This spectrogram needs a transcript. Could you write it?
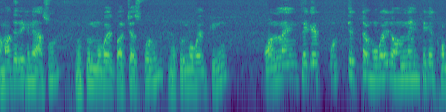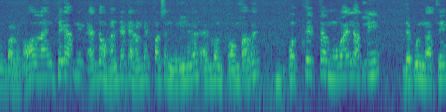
আমাদের এখানে আসুন, নতুন মোবাইল পারচেস করুন, নতুন মোবাইল কিনুন। অনলাইন থেকে প্রত্যেকটা মোবাইল অনলাইন থেকে কম পাবেন। অনলাইন থেকে আপনি একদম হান্ড্রেডে হান্ড্রেড পার্সেন্ট মিলিয়ে নেবেন একদম কম পাবেন। প্রত্যেকটা মোবাইলে আপনি দেখুন নাথিং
